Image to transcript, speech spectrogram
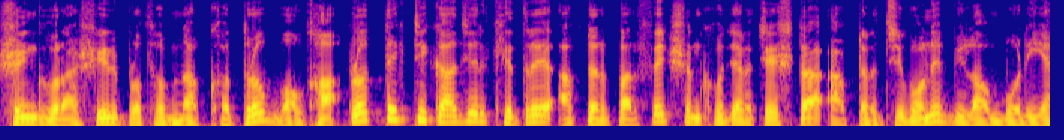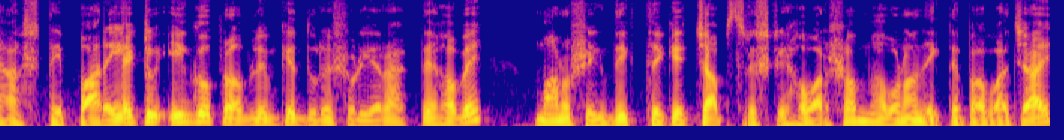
সিংহ রাশির প্রথম নক্ষত্র মঘা। প্রত্যেকটি কাজের ক্ষেত্রে আপনার পারফেকশন খোঁজার চেষ্টা আপনার জীবনে বিলম্ব নিয়ে আসতে পারে। একটু ইগো প্রবলেমকে দূরে সরিয়ে রাখতে হবে। মানসিক দিক থেকে চাপ সৃষ্টি হওয়ার সম্ভাবনা দেখতে পাওয়া যায়।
